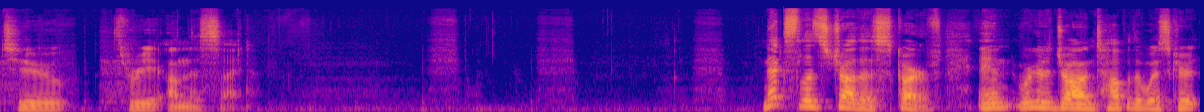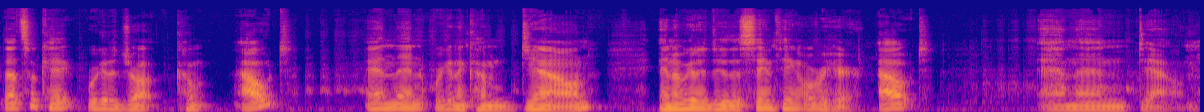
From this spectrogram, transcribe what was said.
two, three on this side. Next, let's draw the scarf. And we're gonna draw on top of the whisker. That's okay. We're gonna draw come out and then we're gonna come down and I'm gonna do the same thing over here. Out and then down.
